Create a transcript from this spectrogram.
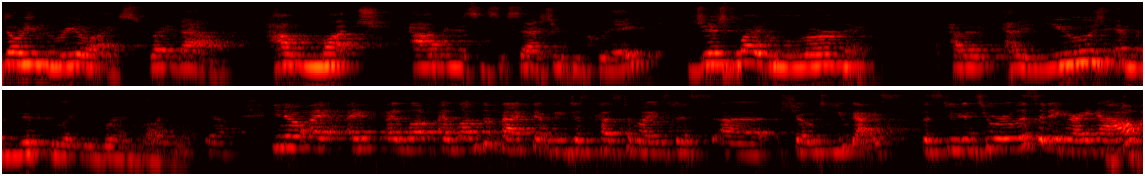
don't even realize right now how much happiness and success you can create just by learning how to how to use and manipulate your brain properly. You know, I, I I love I love the fact that we just customized this uh, show to you guys, the students who are listening right now,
